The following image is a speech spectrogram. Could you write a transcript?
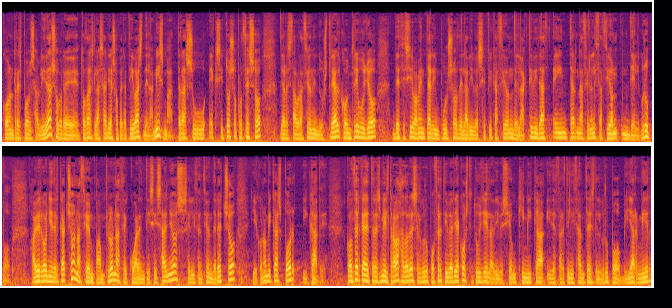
con responsabilidad sobre todas las áreas operativas de la misma. Tras su exitoso proceso de restauración industrial, contribuyó decisivamente al impulso de la diversificación de la actividad e internacionalización del grupo. Javier Goñi del Cacho nació en Pamplona hace 46 años, se licenció en Derecho y Económicas por ICADE. Con cerca de 3.000 trabajadores, el Grupo Fertiberia constituye la división química y de fertilizantes del Grupo Villarmir,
